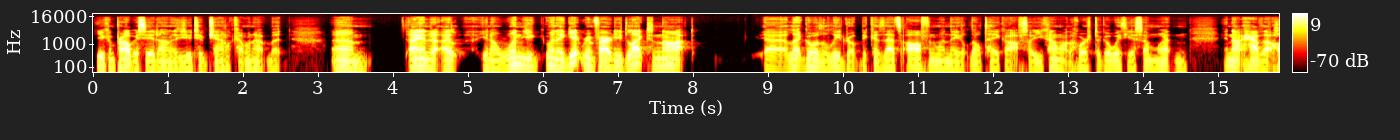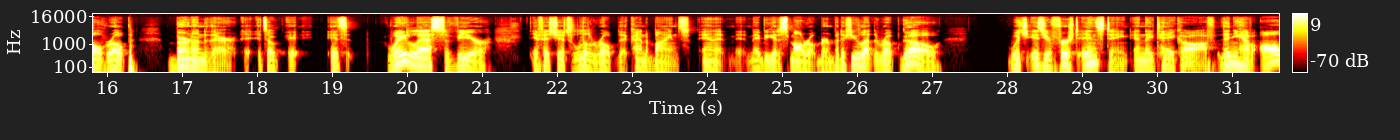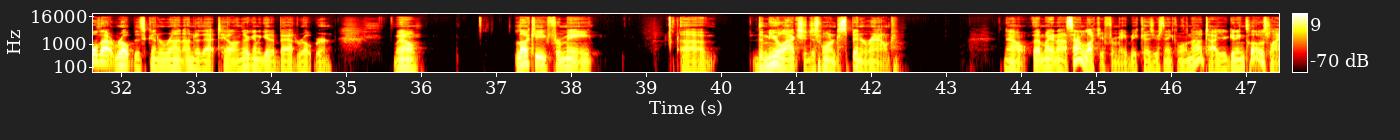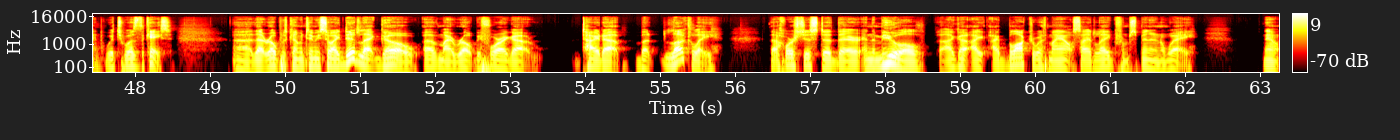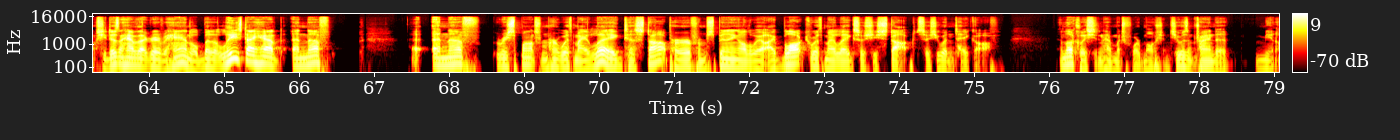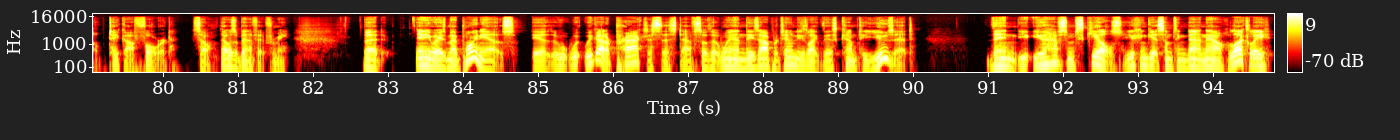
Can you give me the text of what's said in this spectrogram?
you can probably see it on his YouTube channel coming up. But um, I ended up, I, you know, when you when they get rim fired, you'd like to not uh, let go of the lead rope because that's often when they they'll take off. So you kind of want the horse to go with you somewhat and and not have that whole rope burn under there. It's it, it's way less severe if it's just a little rope that kind of binds and it, it maybe get a small rope burn. But if you let the rope go, which is your first instinct, and they take off, then you have all that rope that's going to run under that tail and they're going to get a bad rope burn. Well, lucky for me, uh, the mule actually just wanted to spin around. Now, that might not sound lucky for me because you're thinking, well, now, Ty, you're getting clotheslined, which was the case. Uh, that rope was coming to me. So I did let go of my rope before I got tied up. But luckily, that horse just stood there, and the mule, I got, I, I blocked her with my outside leg from spinning away. Now she doesn't have that great of a handle, but at least I had enough, enough response from her with my leg to stop her from spinning all the way out. I blocked her with my leg so she stopped, so she wouldn't take off. And luckily, she didn't have much forward motion. She wasn't trying to you know, take off forward. So that was a benefit for me. But anyways, my point is, is we, we got to practice this stuff so that when these opportunities like this come to use it, then you, you have some skills. You can get something done. Now, luckily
